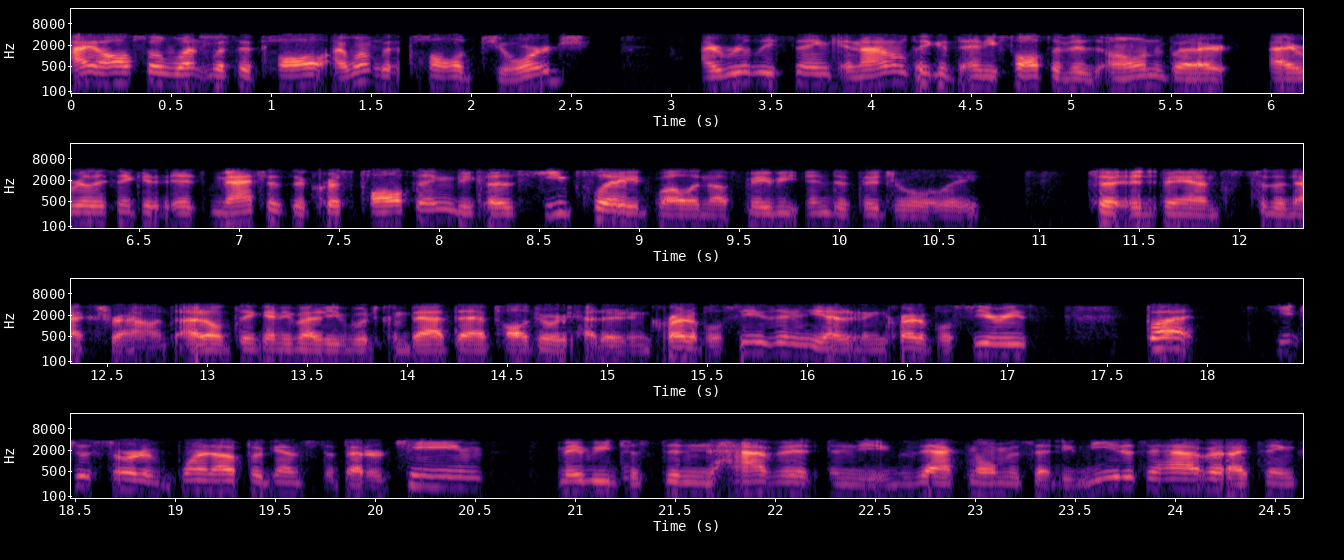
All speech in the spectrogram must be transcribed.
I also went with it, Paul. I went with Paul George. I really think, and I don't think it's any fault of his own, but I, I really think it, it matches the Chris Paul thing because he played well enough, maybe individually, to advance to the next round. I don't think anybody would combat that. Paul George had an incredible season. He had an incredible series, but he just sort of went up against a better team maybe just didn't have it in the exact moments that he needed to have it. I think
